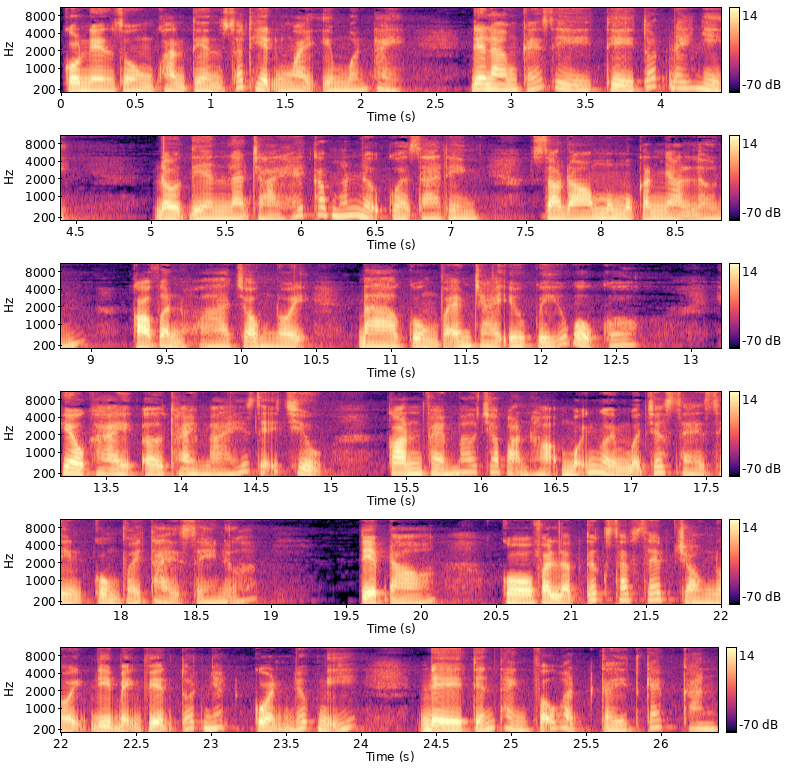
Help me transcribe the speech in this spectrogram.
Cô nên dùng khoản tiền xuất hiện ngoài ý muốn này để làm cái gì thì tốt đây nhỉ? Đầu tiên là trả hết các món nợ của gia đình, sau đó mua một căn nhà lớn, có vườn hoa cho ông nội, bà cùng với em trai yêu quý của cô. Hiểu Khai ở thoải mái, dễ chịu, còn phải mau cho bọn họ mỗi người một chiếc xe xịn cùng với tài xế nữa. Tiếp đó, cô phải lập tức sắp xếp cho ông nội đi bệnh viện tốt nhất của nước Mỹ để tiến hành phẫu thuật cấy kép gan,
